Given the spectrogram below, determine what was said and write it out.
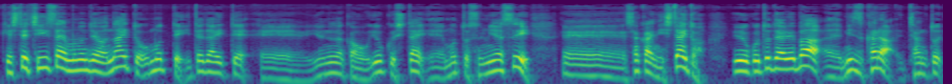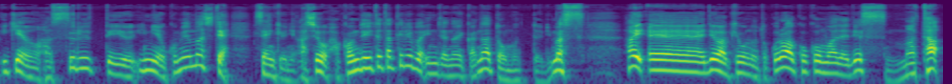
決して小さいものではないと思っていただいて、えー、世の中を良くしたい、えー、もっと住みやすい、えー、社会にしたいということであれば、えー、自らちゃんと意見を発するっていう意味を込めまして、選挙に足を運んでいただければいいんじゃないかなと思っております。はい、えー、では今日のところはここまでです。また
